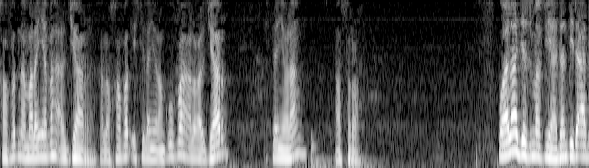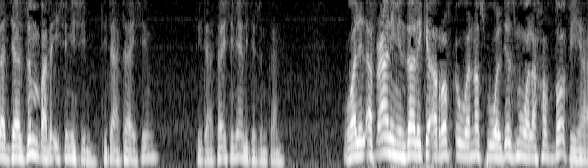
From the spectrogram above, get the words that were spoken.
Khafad nama lainnya apa? Al-jar. Kalau khafad istilahnya orang Kufah, kalau al-jar istilahnya orang Asrah. Wala jazma fiha dan tidak ada jazm pada isim-isim. Tidak ada isim, tidak ada isim yang dijazmkan. Walil af'ali min dzalika ar-raf'u wan nasbu wal jazmu wala khafdha fiha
